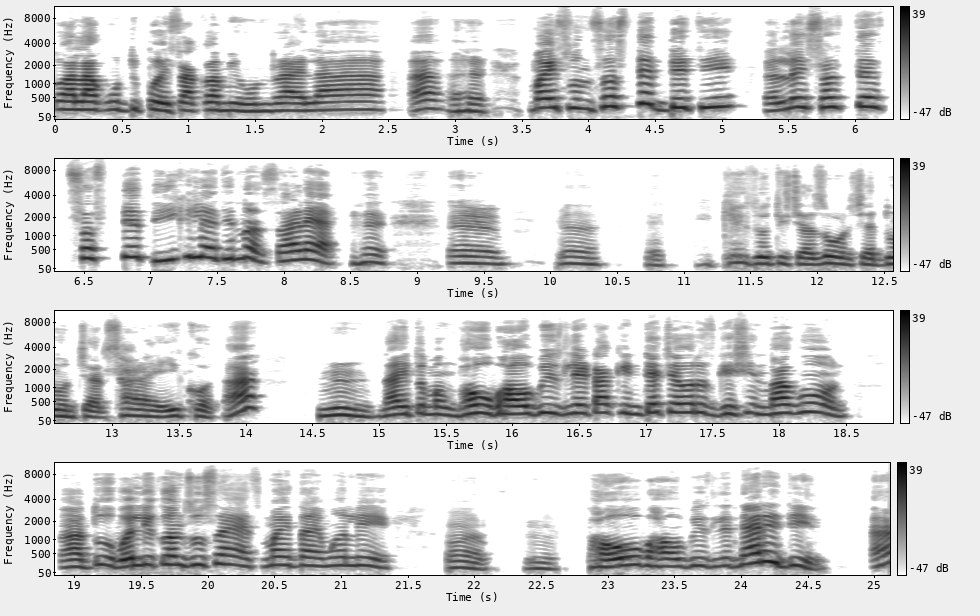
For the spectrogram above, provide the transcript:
तुला कोणती पैसा कमी होऊन राहिला. आ? मैसून सस्तेत देते. लय सस्ते सस्त्यात इकल्या तिनं साड्या. अं, घे तिच्या जोडच्या दोन चार साळ्या इकत हा? हम्म नाही तर मग भाऊ भाऊ बिजले टाकीन त्याच्यावरच घेशील भागून. हा तू भल्ली कंजूस आहेस माहीत आहे मले. हं, हं. भाऊ भाऊ बिजले नाही देईल हा?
